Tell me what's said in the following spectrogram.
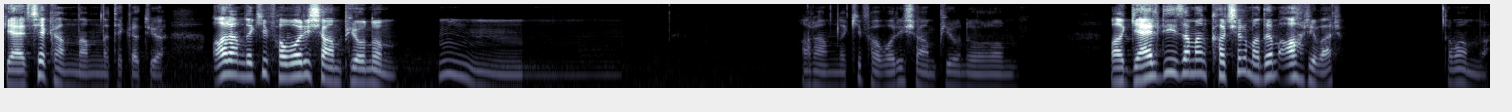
Gerçek anlamda tek atıyor. Aramdaki favori şampiyonum. Hmm. Aramdaki favori şampiyonum. Bak geldiği zaman kaçırmadığım Ahri var. Tamam mı?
